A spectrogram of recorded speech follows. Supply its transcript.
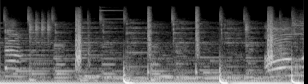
mamacita. Oh,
